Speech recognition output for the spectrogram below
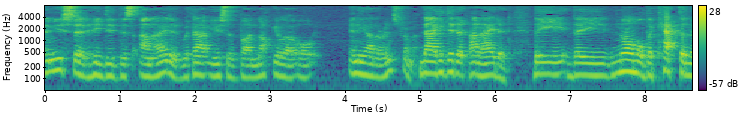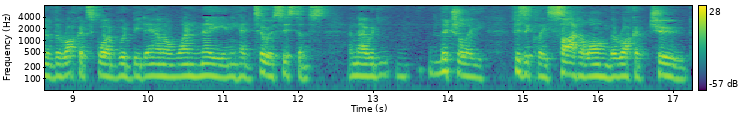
and you said he did this unaided, without use of binocular or any other instrument. No, he did it unaided. The the normal the captain of the rocket squad would be down on one knee, and he had two assistants, and they would literally physically sight along the rocket tube.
